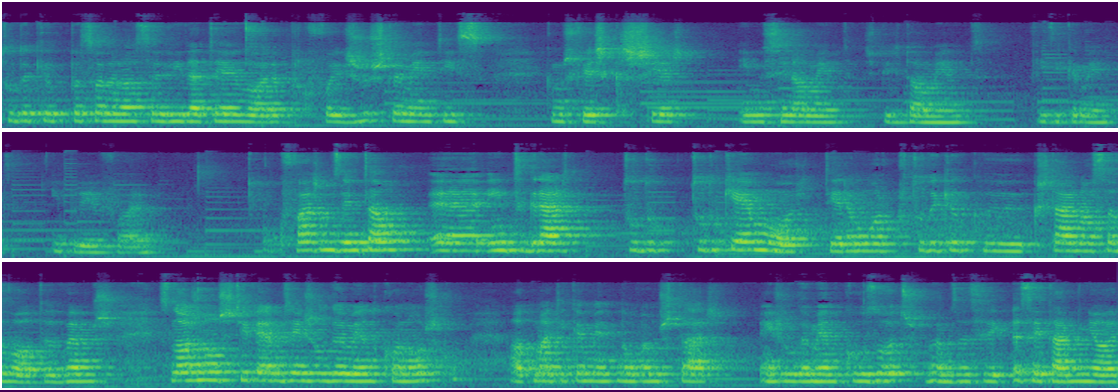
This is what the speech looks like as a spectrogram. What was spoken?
tudo aquilo que passou na nossa vida até agora, porque foi justamente isso que nos fez crescer emocionalmente, espiritualmente, fisicamente e por aí fora faz-nos então uh, integrar tudo tudo que é amor, ter amor por tudo aquilo que, que, está à nossa volta. Vamos, se nós não estivermos em julgamento connosco, automaticamente não vamos estar em julgamento com os outros, vamos aceitar melhor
